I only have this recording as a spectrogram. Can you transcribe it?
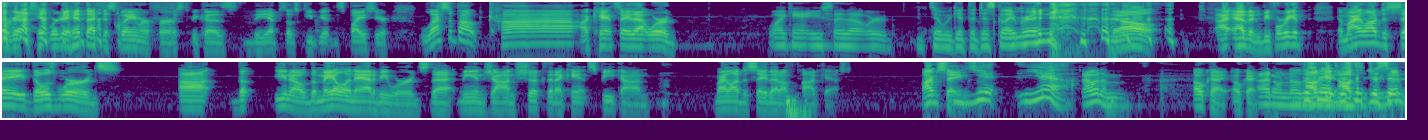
we're gonna hit, we're gonna hit that disclaimer first because the episodes keep getting spicier. Less about ca. I can't say that word. Why can't you say that word? Until we get the disclaimer in. No, I, Evan. Before we get, am I allowed to say those words? Uh, the you know the male anatomy words that me and John shook that I can't speak on. Am I allowed to say that on the podcast? I'm saying so. Yeah, yeah. I would have. Okay, okay. I don't know. This I'll man, get- this man just said.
